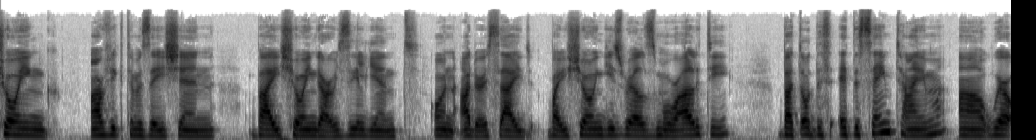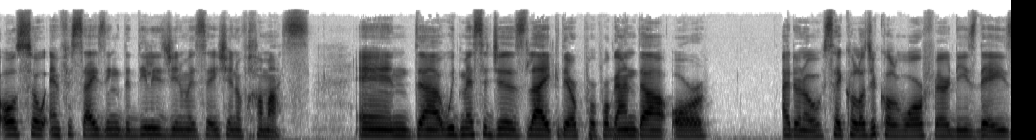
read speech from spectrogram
showing our victimization, by showing our resilience on other side, by showing Israel's morality. But at the same time, uh, we're also emphasizing the delegitimization of Hamas. And uh, with messages like their propaganda or, I don't know, psychological warfare these days,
